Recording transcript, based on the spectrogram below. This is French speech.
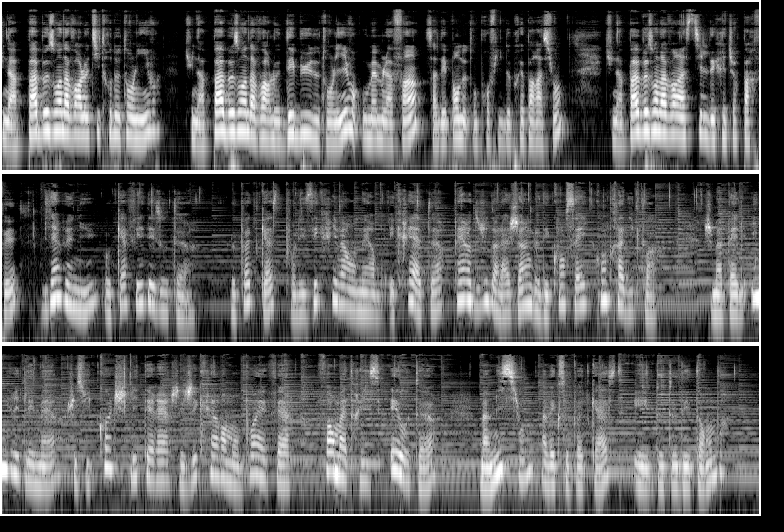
Tu n'as pas besoin d'avoir le titre de ton livre, tu n'as pas besoin d'avoir le début de ton livre, ou même la fin, ça dépend de ton profil de préparation. Tu n'as pas besoin d'avoir un style d'écriture parfait. Bienvenue au Café des auteurs, le podcast pour les écrivains en herbe et créateurs perdus dans la jungle des conseils contradictoires. Je m'appelle Ingrid Lemaire, je suis coach littéraire chez j'écrisunroman.fr, formatrice et auteur. Ma mission avec ce podcast est de te détendre,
